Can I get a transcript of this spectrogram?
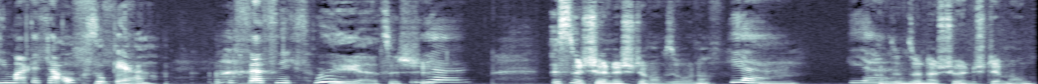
die mag ich ja auch so gern. Ist das nicht so? Ja, das ist schön. Ja, Das ist eine schöne Stimmung so, ne? ja, Und ja, in so einer schönen Stimmung,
